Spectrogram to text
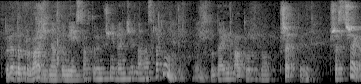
które doprowadzi nas do miejsca, w którym już nie będzie dla nas ratunku. Więc tutaj autor no, przed tym przestrzega.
